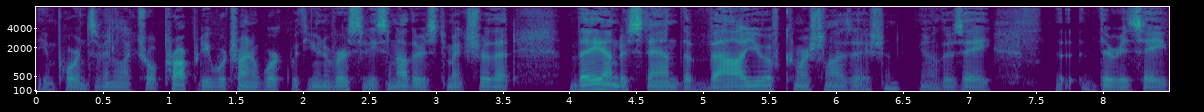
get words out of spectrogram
the importance of intellectual property. We're trying to work with universities and others to make sure that they understand the value of commercialization. You know, there's a there is a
